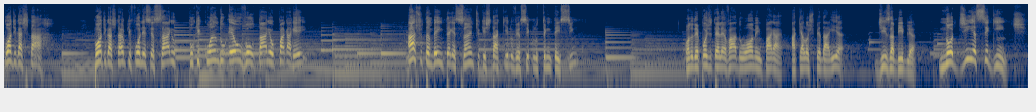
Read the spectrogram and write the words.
pode gastar, pode gastar o que for necessário, porque quando eu voltar eu pagarei. Acho também interessante o que está aqui no versículo 35. Quando depois de ter levado o homem para aquela hospedaria, diz a Bíblia, no dia seguinte,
